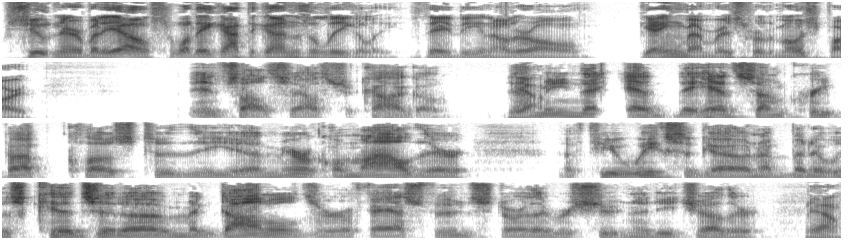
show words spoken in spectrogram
shooting everybody else. Well, they got the guns illegally. They, you know, they're all gang members for the most part. It's all South Chicago. Yeah. I mean, they had they had some creep up close to the uh, Miracle Mile there a few weeks ago, and, but it was kids at a McDonald's or a fast food store. They were shooting at each other. Yeah.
